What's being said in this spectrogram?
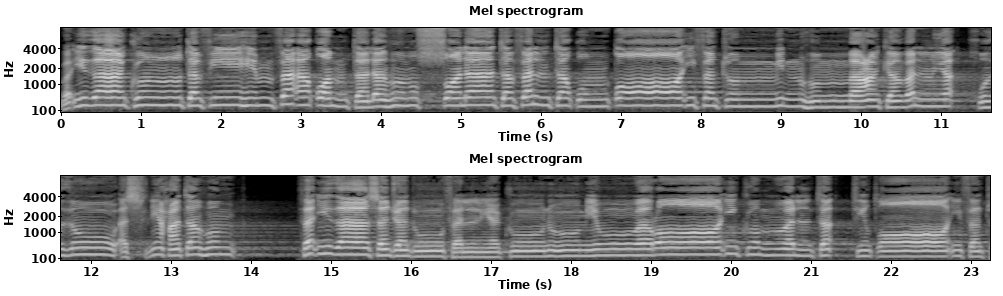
وَإِذَا كُنْتَ فِيهِمْ فَأَقَمْتَ لَهُمُ الصَّلَاةَ فَلْتَقُمْ طَائِفَةٌ مِّنْهُمْ مَعَكَ وَلْيَأْخُذُوا أَسْلِحَتَهُمْ فَإِذَا سَجَدُوا فَلْيَكُونُوا مِنْ وَرَائِكُمْ وَلْتَأْتِ طَائِفَةٌ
